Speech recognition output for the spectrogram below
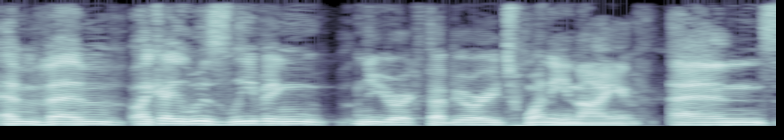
And then, like, I was leaving New York February 29th. And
